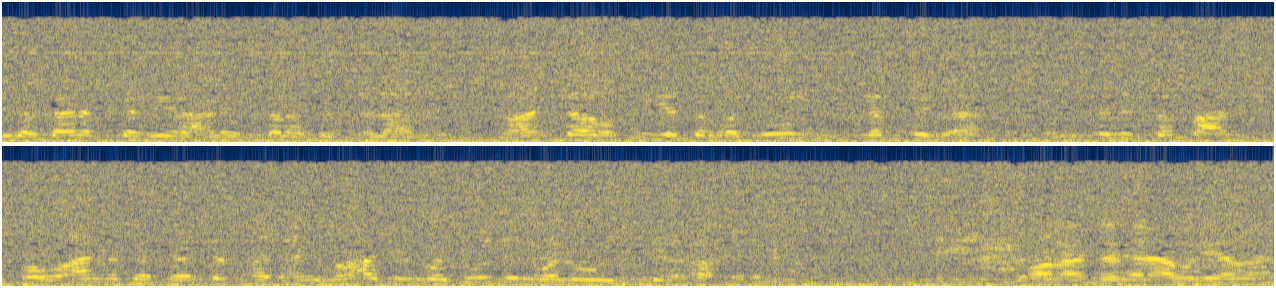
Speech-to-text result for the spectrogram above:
إذا كانت كثيرة عليه الصلاة والسلام. فأنت وصية الرسول نفذها. ان استطعت وهو أنك تبحث عن امرأة ودود ولود إلى آخره. قال حدثنا أبو اليمان.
